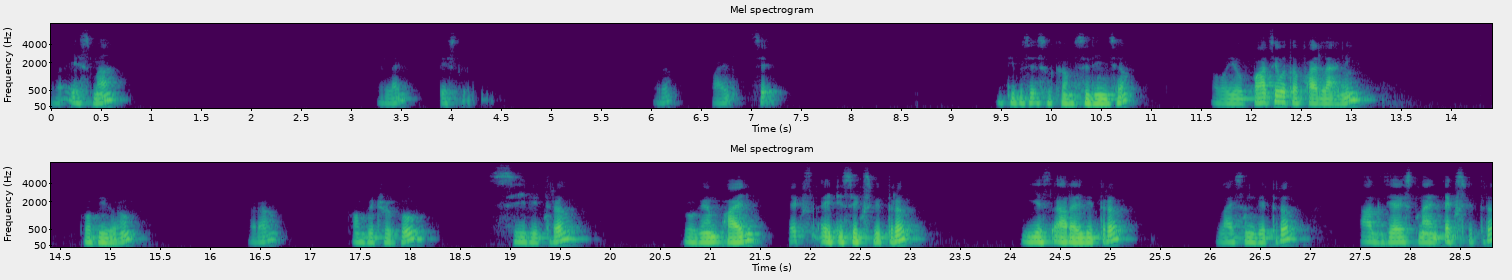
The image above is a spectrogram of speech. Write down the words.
र यसमा यसलाई पेस्ट यति यसको काम सिद्धिन्छ अब यो पाँचैवटा फाइललाई हामी कपी गरौँ र कम्प्युटरको सीभित्र प्रोग्राम फ़ाइल एक्स एट्टी सिक्सभित्र इएसआरआईभित्र लाइसेन्सभित्र आर्कजिएस नाइन एक्सभित्र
